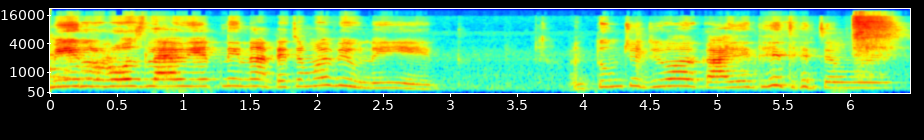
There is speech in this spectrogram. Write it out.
मी रोज लाईव्ह येत नाही ना त्याच्यामुळे व्ह्यू नाही येत. आणि तुमच्या जीवावर काय येते त्याच्यामुळे.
